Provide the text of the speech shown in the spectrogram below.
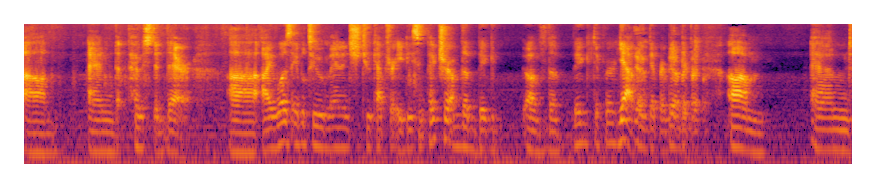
um, and posted there. Uh, I was able to manage to capture a decent picture of the big of the Big Dipper. Yeah, Yeah. Big Dipper, Big Yeah, Big Dipper. Dipper. Um, and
